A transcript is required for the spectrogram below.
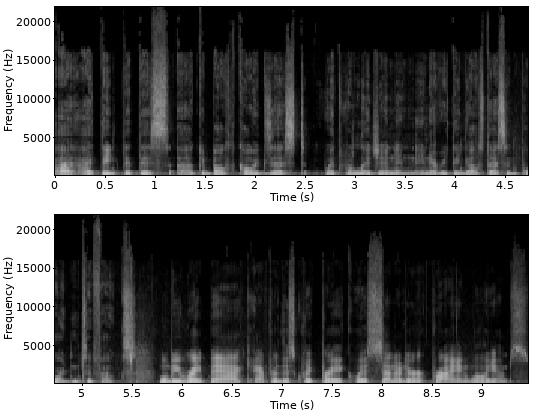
I, I think that this uh, can both coexist with religion and, and everything else that's important to folks. We'll be right back after this quick break with Senator Brian Williams.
